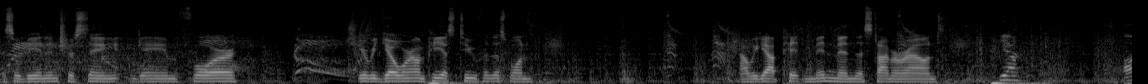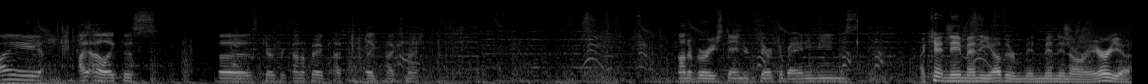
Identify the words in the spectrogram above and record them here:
This will be an interesting game for. Here we go. We're on PS2 for this one. Now we got Pit and Min Min this time around. Yeah. I I, I like this uh, this character kind of pick. I like Pac Smash. Not a very standard character by any means. I can't name any other Min Min in our area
